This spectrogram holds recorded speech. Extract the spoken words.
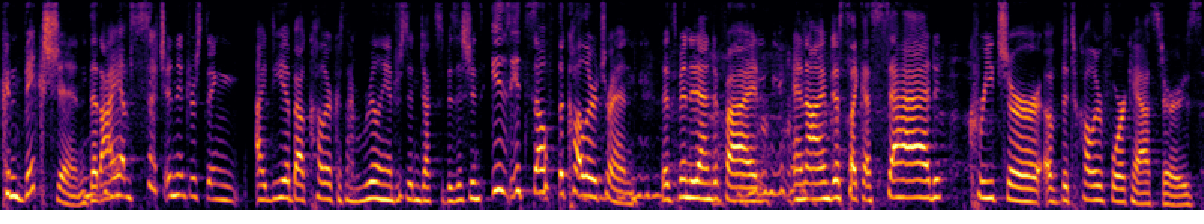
conviction that I have such an interesting idea about color because I'm really interested in juxtapositions is itself the color trend that's been identified. And I'm just like a sad creature of the color forecasters,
